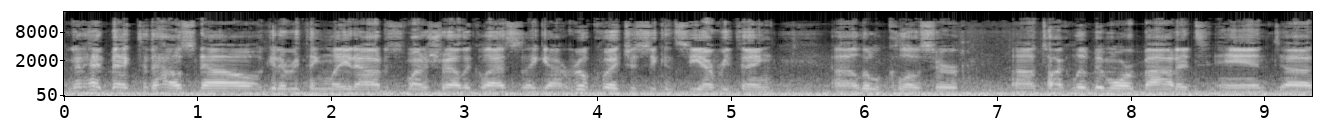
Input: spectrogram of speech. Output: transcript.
I'm to head back to the house now. I'll get everything laid out. I just want to show you all the glasses I got real quick just so you can see everything uh, a little closer. Uh, talk a little bit more about it. And uh,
